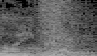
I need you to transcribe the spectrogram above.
godlike.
